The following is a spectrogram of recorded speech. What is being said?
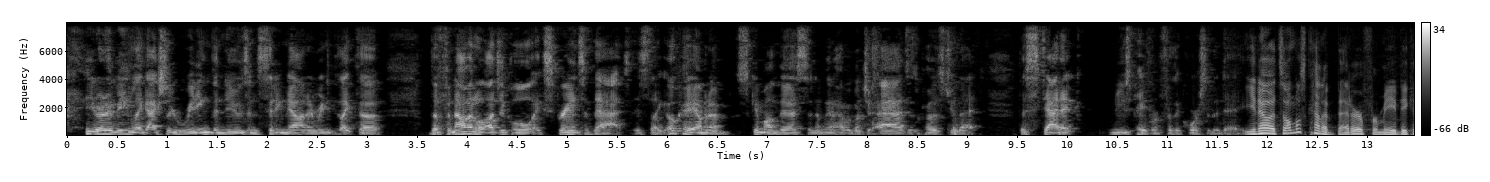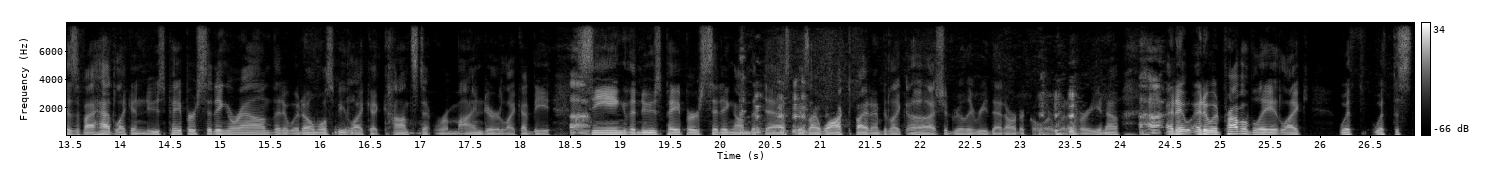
you know what I mean? Like actually reading the news and sitting down and reading like the the phenomenological experience of that. It's like, okay, I'm gonna skim on this and I'm gonna have a bunch of ads as opposed to that the static newspaper for the course of the day. You know, it's almost kind of better for me because if I had like a newspaper sitting around, then it would almost be mm-hmm. like a constant reminder. Like I'd be uh, seeing the newspaper sitting on the desk as I walked by it. And I'd be like, oh, I should really read that article or whatever, you know? Uh-huh. And it and it would probably like with with this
